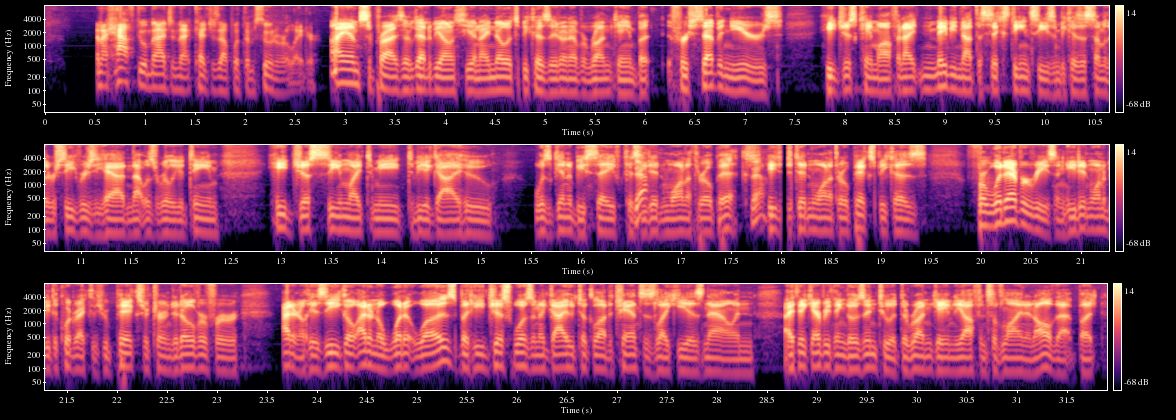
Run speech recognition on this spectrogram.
And I have to imagine that catches up with them sooner or later. I am surprised. I've got to be honest with you, and I know it's because they don't have a run game. But for seven years, he just came off, and I maybe not the 16 season because of some of the receivers he had, and that was a really good team. He just seemed like to me to be a guy who was going to be safe because Yeah. he didn't want to throw picks. Yeah. He just didn't want to throw picks because, for whatever reason, he didn't want to be the quarterback that threw picks or turned it over for. I don't know his ego. I don't know what it was, but he just wasn't a guy who took a lot of chances like he is now. And I think everything goes into it: the run game, the offensive line, and all of that. But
